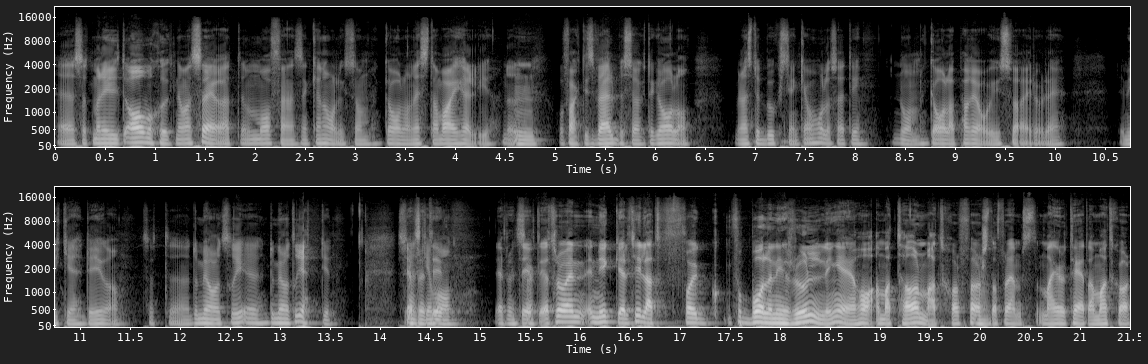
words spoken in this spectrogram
Eh, Så att man är lite avundsjuk när man ser att MMA-fansen kan ha liksom galor nästan varje helg nu och faktiskt välbesökta galor. Medan det boxning kan hålla sig till någon gala per år i Sverige då det är mycket dyrare. Så att eh, de gör något, re- de gör något rätt ju. Svenska. MMA. Definitivt. Jag tror en, nyckel till att få, få bollen i rullning är att ha amatörmatcher först och främst, majoritet av matcher.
